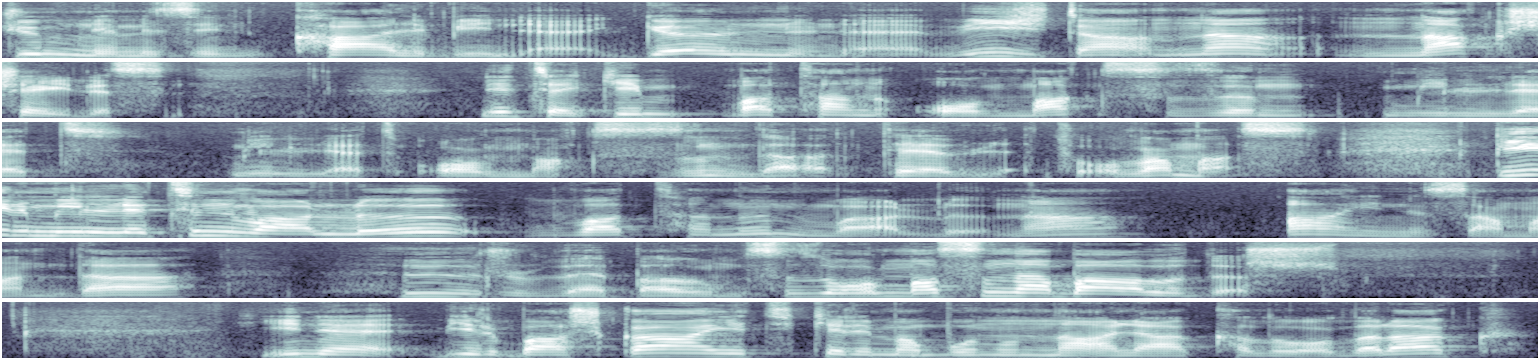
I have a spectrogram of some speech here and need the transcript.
cümlemizin kalbine, gönlüne, vicdanına nakşeylesin. Nitekim vatan olmaksızın millet, millet olmaksızın da devlet olamaz. Bir milletin varlığı vatanın varlığına aynı zamanda hür ve bağımsız olmasına bağlıdır. Yine bir başka ayet-i kerime bununla alakalı olarak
